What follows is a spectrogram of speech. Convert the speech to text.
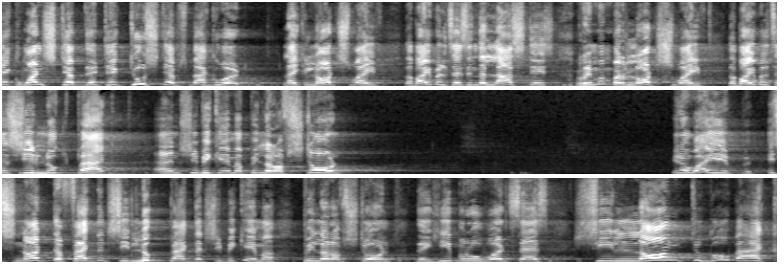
take one step, they take two steps backward. Like Lot's wife. The Bible says in the last days, remember Lot's wife. The Bible says she looked back and she became a pillar of stone. You know why? It's not the fact that she looked back that she became a pillar of stone. The Hebrew word says she longed to go back.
